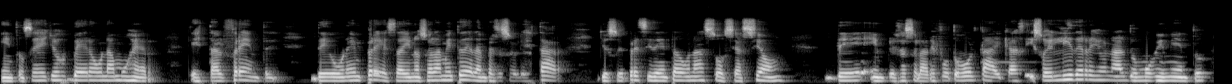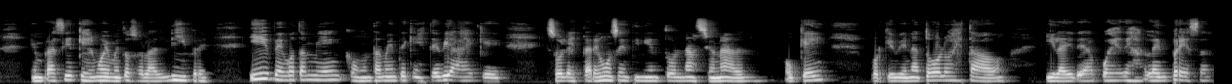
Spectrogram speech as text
entonces ellos ver a una mujer que está al frente de una empresa y no solamente de la empresa Solestar. Yo soy presidenta de una asociación de empresas solares fotovoltaicas y soy líder regional de un movimiento en Brasil que es el Movimiento Solar Libre. Y vengo también conjuntamente que este viaje que Solestar es un sentimiento nacional, ¿ok? Porque viene a todos los estados y la idea pues es dejar la empresa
